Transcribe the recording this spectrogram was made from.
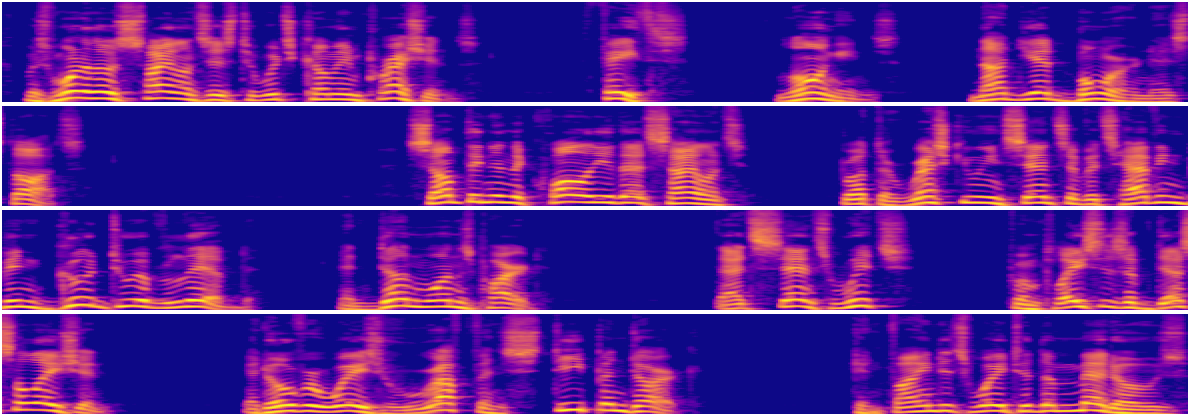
It was one of those silences to which come impressions, faiths, longings, not yet born as thoughts. Something in the quality of that silence brought the rescuing sense of its having been good to have lived and done one's part. That sense which, from places of desolation, and over ways rough and steep and dark, can find its way to the meadows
